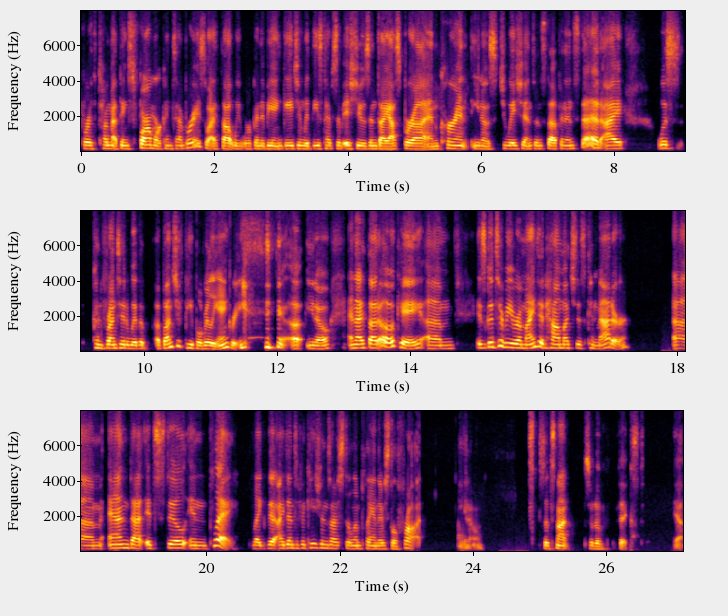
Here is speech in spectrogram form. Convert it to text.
for talking about things far more contemporary. So I thought we were going to be engaging with these types of issues and diaspora and current, you know, situations and stuff. And instead, I was confronted with a, a bunch of people really angry, uh, you know, and I thought, oh, okay. Um, it's good to be reminded how much this can matter um, and that it's still in play. Like the identifications are still in play and they're still fraught, you know. So it's not sort of fixed. Yeah.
